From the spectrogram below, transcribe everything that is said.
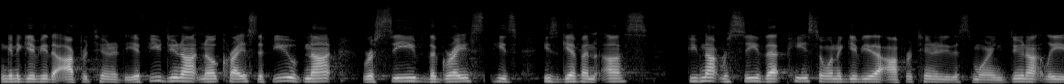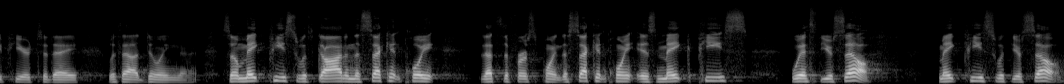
I'm going to give you the opportunity. If you do not know Christ, if you have not received the grace he's, he's given us, if you've not received that peace, I want to give you the opportunity this morning. Do not leave here today without doing that. So make peace with God. And the second point, that's the first point. The second point is make peace with yourself. Make peace with yourself.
